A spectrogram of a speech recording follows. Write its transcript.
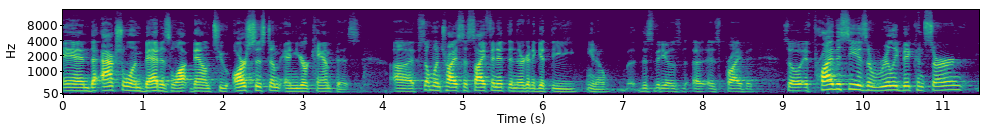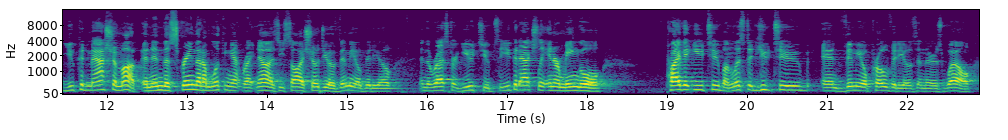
and the actual embed is locked down to our system and your campus. Uh, if someone tries to siphon it, then they're going to get the, you know, this video is, uh, is private. So if privacy is a really big concern, you could mash them up. And in the screen that I'm looking at right now, as you saw, I showed you a Vimeo video, and the rest are YouTube. So you could actually intermingle private YouTube, unlisted YouTube, and Vimeo Pro videos in there as well.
